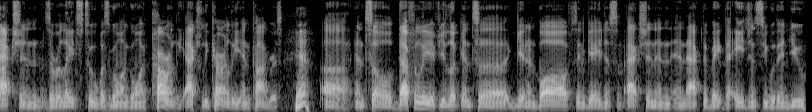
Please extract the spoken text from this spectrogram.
action as it relates to what's going on currently, actually currently in Congress. Yeah. Uh, and so definitely, if you're looking to get involved, to engage in some action and, and activate the agency within you,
